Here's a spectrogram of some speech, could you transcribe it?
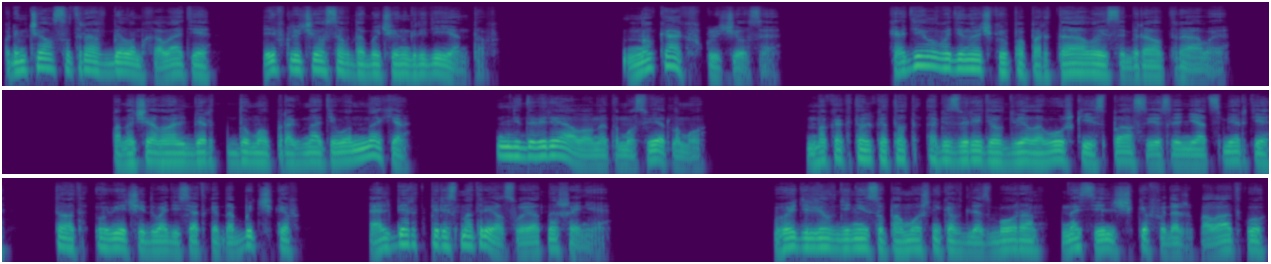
примчал с утра в белом халате и включился в добычу ингредиентов. Но как включился? Ходил в одиночку по порталу и собирал травы. Поначалу Альберт думал прогнать его нахер. Не доверял он этому светлому. Но как только тот обезвредил две ловушки и спас, если не от смерти, тот увечий два десятка добытчиков, Альберт пересмотрел свое отношение. Выделил Денису помощников для сбора, носильщиков и даже палатку,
